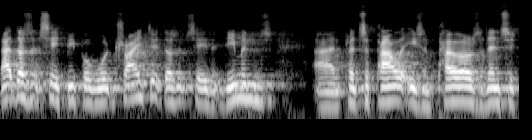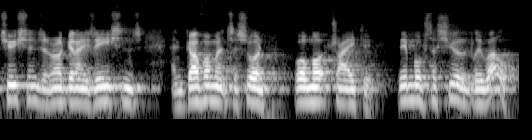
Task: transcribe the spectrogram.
that doesn't say people won't try to, it doesn't say that demons and principalities and powers and institutions and organizations and governments and so on will not try to. They most assuredly will.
